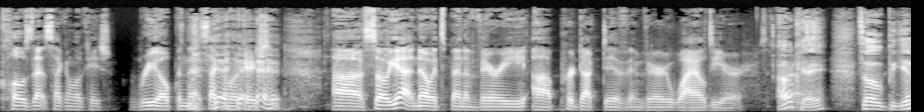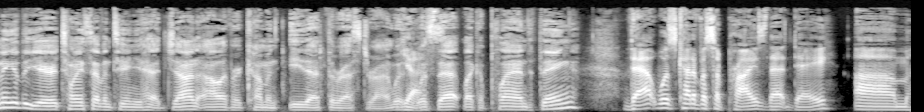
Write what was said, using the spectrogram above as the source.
closed that second location, reopened that second location. Uh, so yeah, no, it's been a very uh, productive and very wild year. for us. Okay. So beginning of the year, 2017, you had John Oliver come and eat at the restaurant. Was, Yes. was that like a planned thing? That was kind of a surprise that day. Um,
